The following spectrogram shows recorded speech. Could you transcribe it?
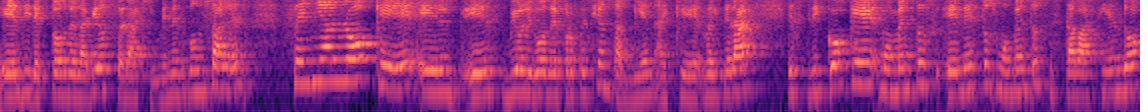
el director de la biosfera, Jiménez González, señaló que él es biólogo de profesión, también hay que reiterar, explicó que momentos, en estos momentos estaba haciendo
